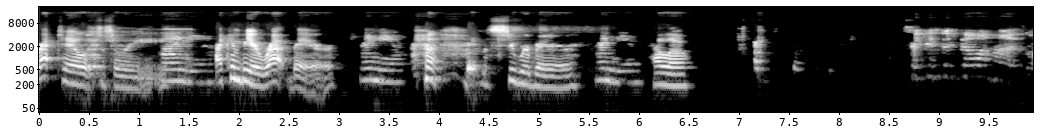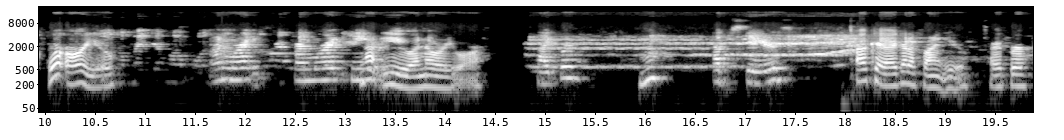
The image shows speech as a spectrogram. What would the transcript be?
rat tail accessory. Hi, Mia. I can be a rat bear. Hi, Mia. the super bear. Hi, Mia. Hello. Where are you? I'm right. I'm right here. Not you. I know where you are. Piper. Hmm? Upstairs. Okay, I gotta find you, Piper.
